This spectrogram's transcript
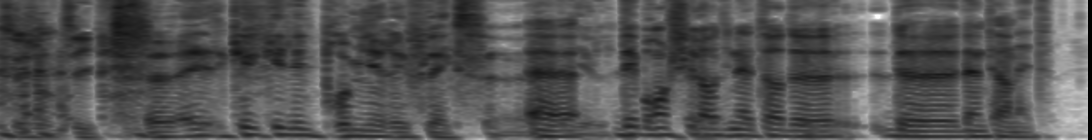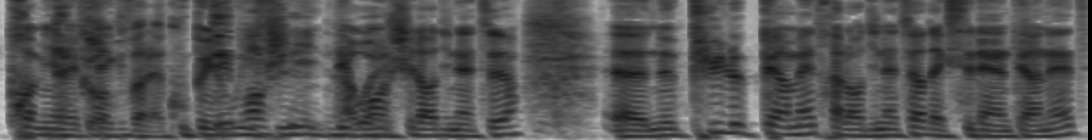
C'est gentil. Euh, quel, est le premier réflexe euh, Euh, débrancher l'ordinateur de de- d'internet. Premier réflexe, voilà, couper Débrancher. le wifi, Ah débrancher l'ordinateur, euh, ne plus le permettre à l'ordinateur d'accéder à Internet.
